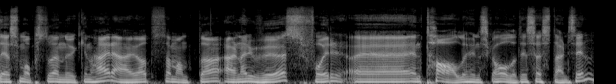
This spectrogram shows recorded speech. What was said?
Det som oppsto denne uken, her er jo at Samantha er nervøs for eh, en tale hun skal holde til søsteren sin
